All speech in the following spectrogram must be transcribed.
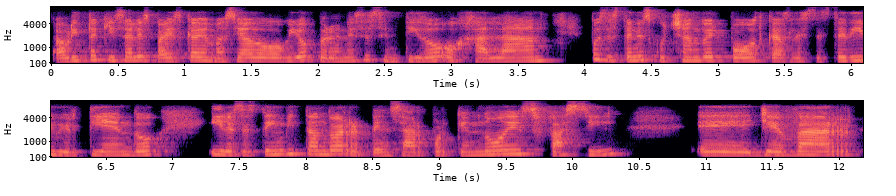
Ahorita quizá les parezca demasiado obvio, pero en ese sentido, ojalá pues estén escuchando el podcast, les esté divirtiendo y les esté invitando a repensar porque no es fácil eh, llevar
